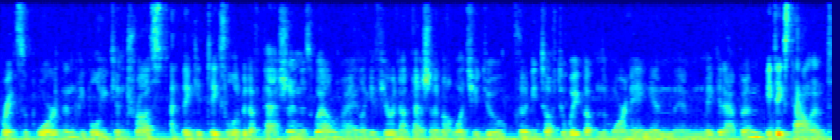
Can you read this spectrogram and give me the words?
great support and people you can trust. I think it takes a little bit of passion as well, right? Like if you're not passionate about what you do, it's gonna be tough to wake up in the morning and, and make it happen. It takes talent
